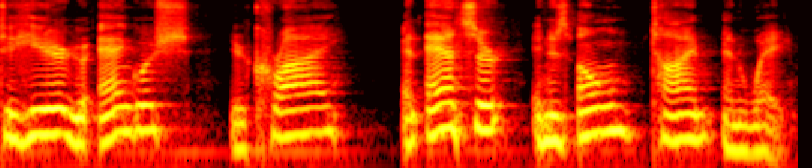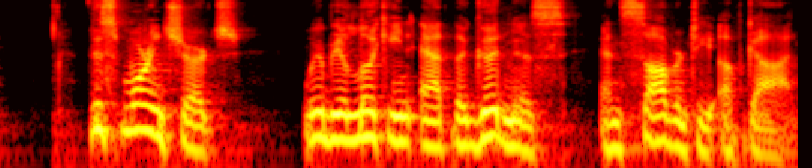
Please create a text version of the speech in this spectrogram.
to hear your anguish, your cry, and answer in His own time and way. This morning, church, we'll be looking at the goodness and sovereignty of God.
